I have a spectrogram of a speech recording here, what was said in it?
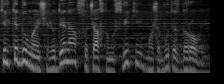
Тільки думаюча людина в сучасному світі може бути здоровою.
